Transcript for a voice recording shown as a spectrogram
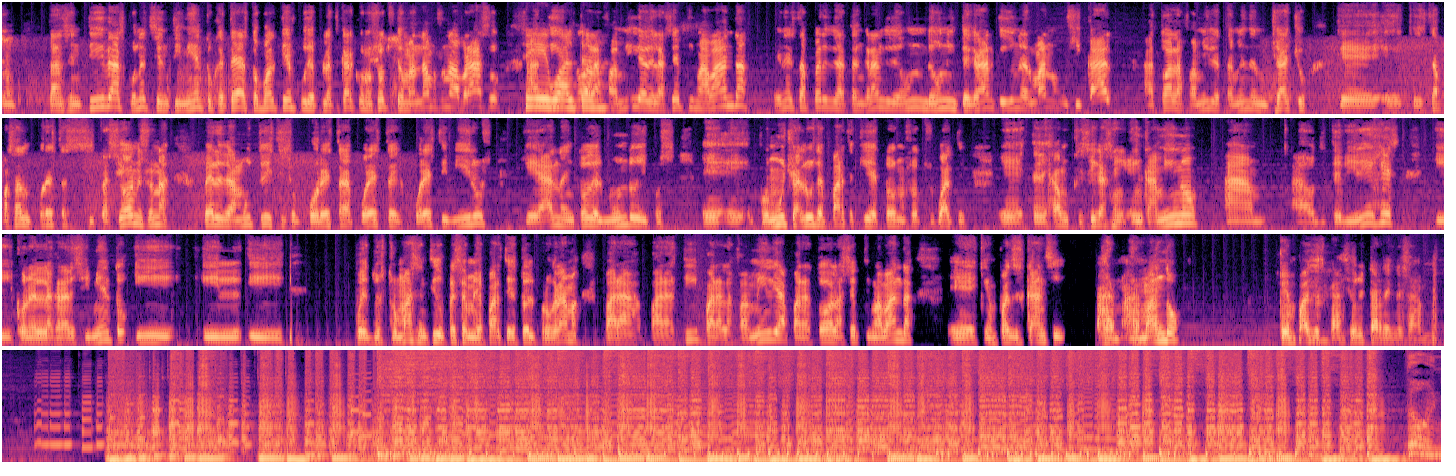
tan sentidas, con este sentimiento que te hayas tomado el tiempo de platicar con nosotros. Te mandamos un abrazo Sí, a ti y a Walter. toda la familia de la séptima banda en esta pérdida tan grande de un, de un integrante y de un hermano musical. A toda la familia también del muchacho que, eh, que está pasando por estas situaciones, una pérdida muy triste por esta, por este, por este virus que anda en todo el mundo y pues eh, eh, con mucha luz de parte aquí de todos nosotros, Walter, eh, te dejamos que sigas en, en camino a, a donde te diriges y con el agradecimiento y, y- y, pues nuestro más sentido pésame de parte de todo el programa para, para ti, para la familia, para toda la séptima banda, eh, que en paz descanse Ar- Armando, que en paz descanse. Ahorita regresamos.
